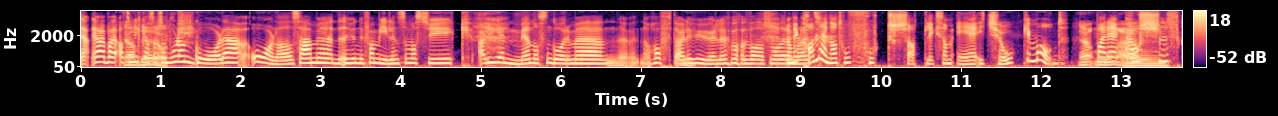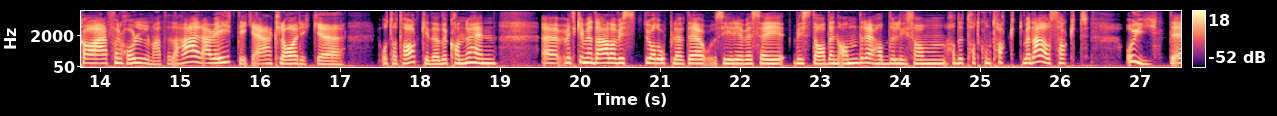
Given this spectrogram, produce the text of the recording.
ja, jeg bare, At hun Ja, ikke har er sagt sånn rart. Hvordan går det? Ordna det seg med hun i familien som var syk? Er du hjemme igjen? Åssen går det med øh, hofta eller huet eller hva, hva som hadde Men det kan hende at hun fortsatt liksom er i choke-mode. Ja, Bare jo- hvordan skal jeg forholde meg til det her? Jeg vet ikke, jeg klarer ikke å ta tak i det. Det kan jo hende jeg vet ikke med deg da, Hvis du hadde opplevd det, Siri, hvis, jeg, hvis da den andre hadde, liksom, hadde tatt kontakt med deg og sagt Oi, det,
